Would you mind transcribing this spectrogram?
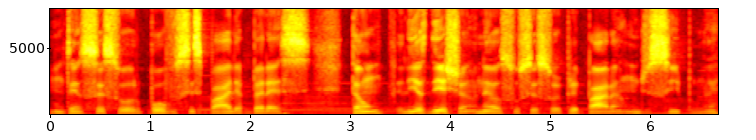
não tem sucessor, o povo se espalha, perece. Então, Elias deixa né, o sucessor, prepara um discípulo. Né?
